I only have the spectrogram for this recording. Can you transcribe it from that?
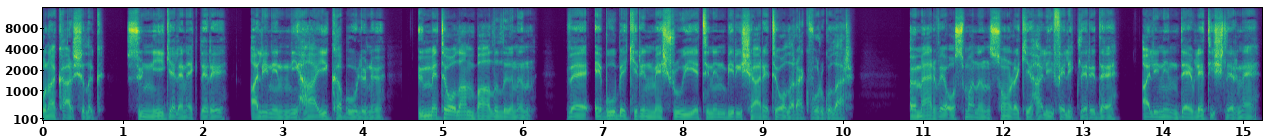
Buna karşılık, Sünni gelenekleri, Ali'nin nihai kabulünü, ümmete olan bağlılığının ve Ebu Bekir'in meşruiyetinin bir işareti olarak vurgular. Ömer ve Osman'ın sonraki halifelikleri de Ali'nin devlet işlerine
